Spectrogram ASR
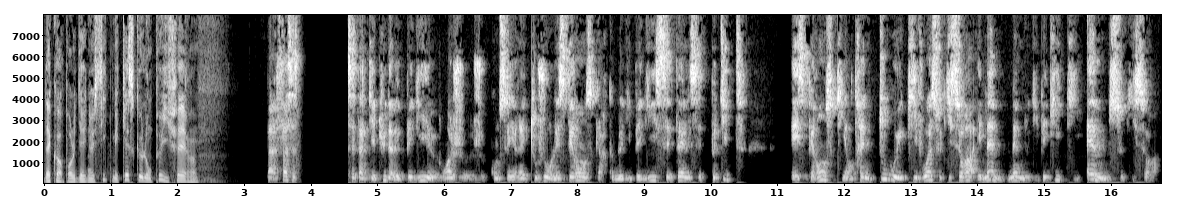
D'accord pour le diagnostic, mais qu'est-ce que l'on peut y faire? Bah, Face à cette inquiétude avec Peggy, euh, moi je, je conseillerais toujours l'espérance, car comme le dit Peggy, c'est elle, cette petite espérance qui entraîne tout et qui voit ce qui sera, et même, même nous dit Peggy, qui aime ce qui sera.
